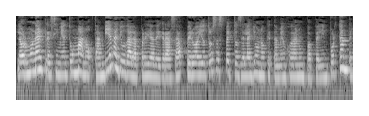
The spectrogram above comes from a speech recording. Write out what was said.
La hormona de crecimiento humano también ayuda a la pérdida de grasa, pero hay otros aspectos del ayuno que también juegan un papel importante.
